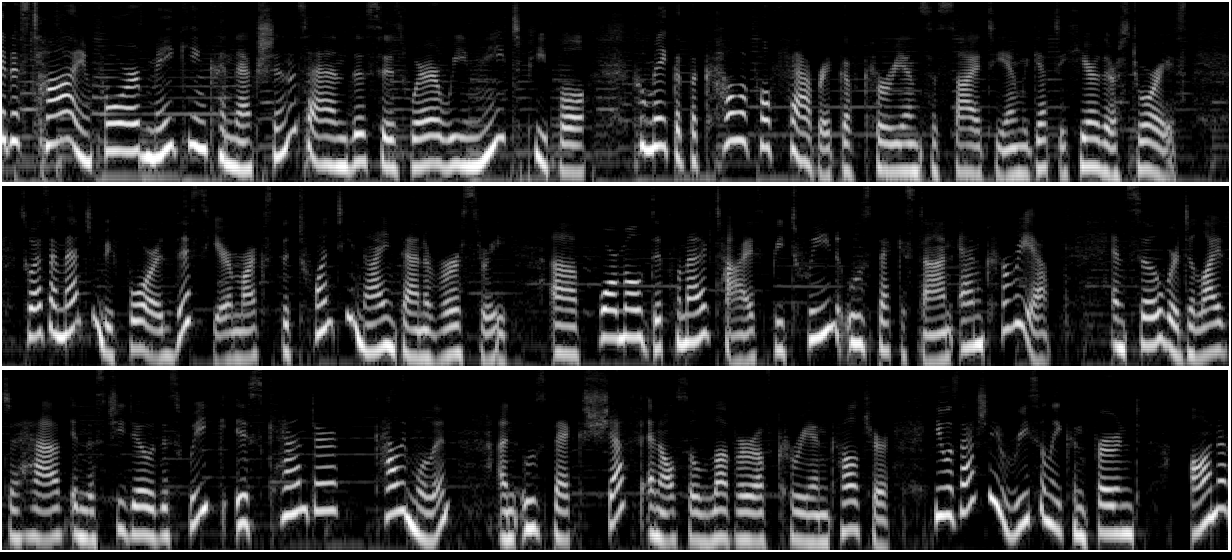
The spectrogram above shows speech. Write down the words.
It is time for making connections, and this is where we meet people who make up the colorful fabric of Korean society, and we get to hear their stories. So, as I mentioned before, this year marks the 29th anniversary of formal diplomatic ties between Uzbekistan and Korea. And so, we're delighted to have in the studio this week Iskander Kalimulin, an Uzbek chef and also lover of Korean culture. He was actually recently confirmed honor,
